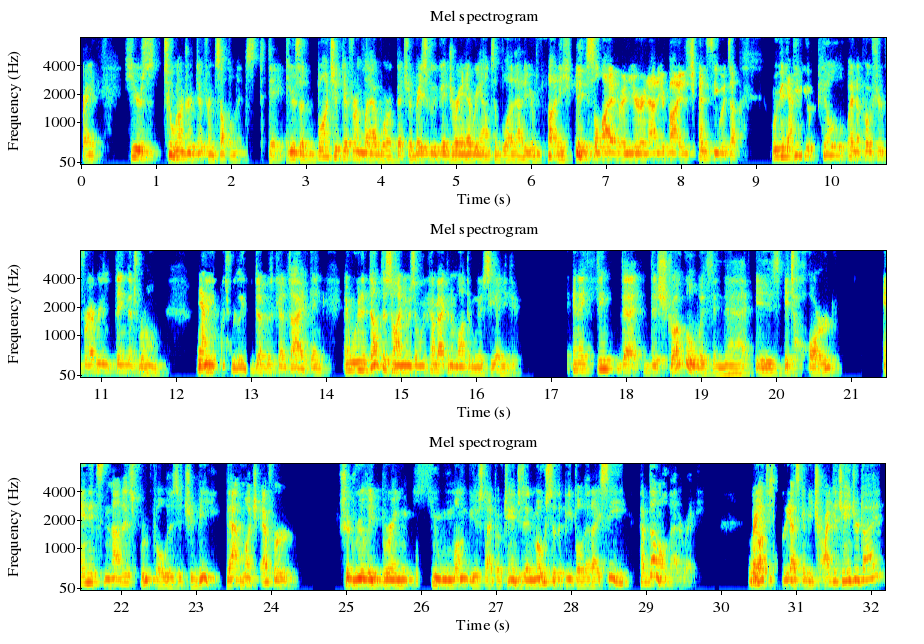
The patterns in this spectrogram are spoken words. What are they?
right? Here's 200 different supplements to take. Here's a bunch of different lab work that you're basically going to drain every ounce of blood out of your body, saliva and urine out of your body to try to see what's up. We're going to yeah. give you a pill and a potion for everything that's wrong. We're yeah. going to this really difficult diet thing, and we're going to dump this on you. And so we're going to come back in a month and we're going to see how you do. And I think that the struggle within that is it's hard and it's not as fruitful as it should be. That much effort should really bring humongous type of changes. And most of the people that I see have done all that already. Right. I'll typically ask, have you tried to change your diet?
